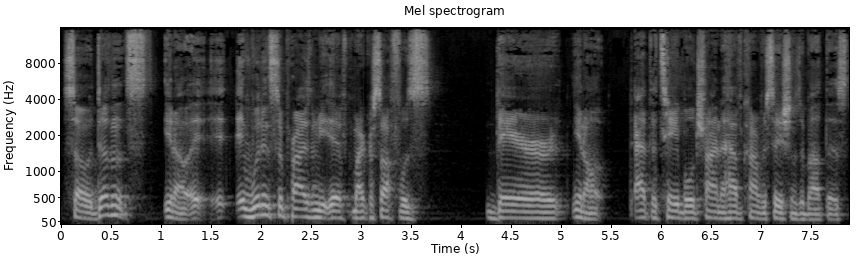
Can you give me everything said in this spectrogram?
So it doesn't, you know, it, it wouldn't surprise me if Microsoft was there, you know, at the table trying to have conversations about this.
